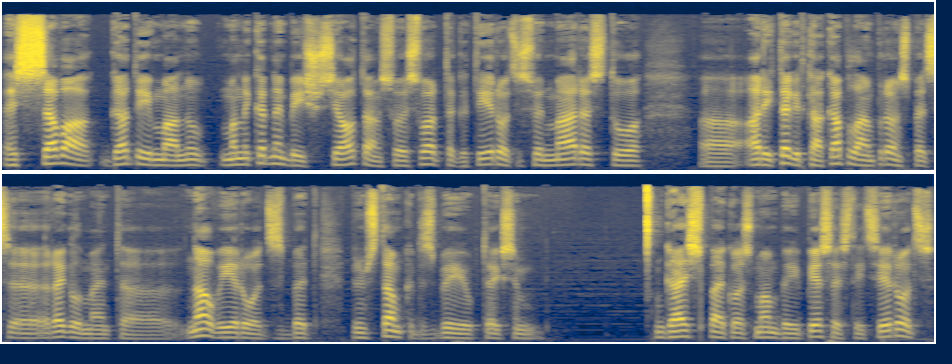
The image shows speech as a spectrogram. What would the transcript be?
Es savā gadījumā, nu, man nekad nebija šis jautājums, vai es varu tagad ierocis, es vienmēr esmu to Uh, arī tagad, kā kapelāna, protams, pēc uh, reglamenta nav ierodas, bet pirms tam, kad es biju, teiksim, gaisa spēkos man bija piesaistīts ierocis,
